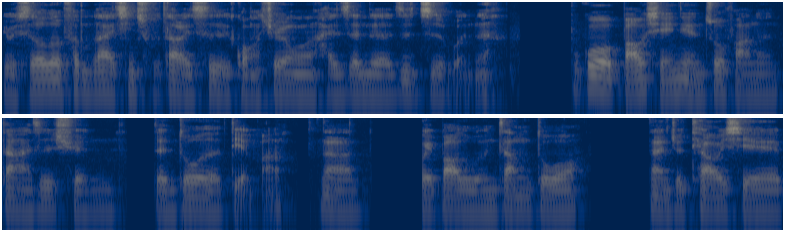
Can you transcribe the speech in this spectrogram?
有时候都分不太清楚到底是广宣文还是真的日志文呢。不过保险一点的做法呢，当然是选人多的点嘛。那回报的文章多，那你就挑一些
